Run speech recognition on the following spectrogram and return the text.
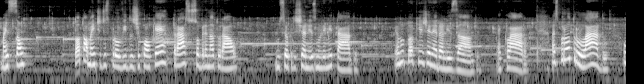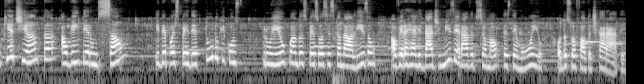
mas são totalmente desprovidos de qualquer traço sobrenatural no seu cristianismo limitado. Eu não estou aqui generalizando, é claro. Mas por outro lado, o que adianta alguém ter unção e depois perder tudo o que construiu quando as pessoas se escandalizam ao ver a realidade miserável do seu mau testemunho ou da sua falta de caráter?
